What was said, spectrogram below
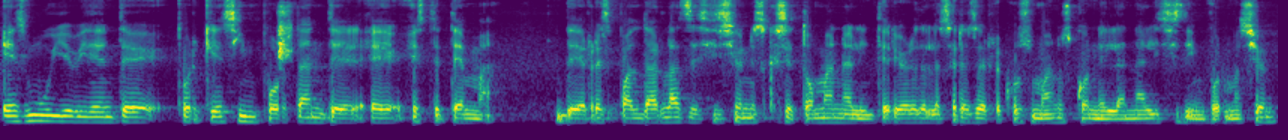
es muy evidente porque es importante eh, este tema de respaldar las decisiones que se toman al interior de las áreas de recursos humanos con el análisis de información.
